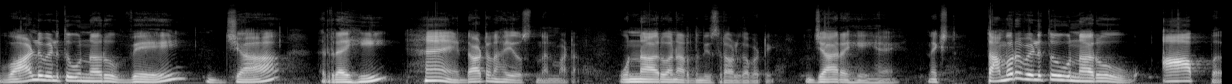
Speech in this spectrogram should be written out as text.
వాళ్ళు వెళుతూ ఉన్నారు వే జా రహీ హై. డాట్ అన్ హై వస్తుందన్నమాట. ఉన్నారు అని అర్థం తీసుకురావాలి కాబట్టి. జా రహీ హై. నెక్స్ట్. తమరు వెళుతూ ఉన్నారు. ఆప్.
